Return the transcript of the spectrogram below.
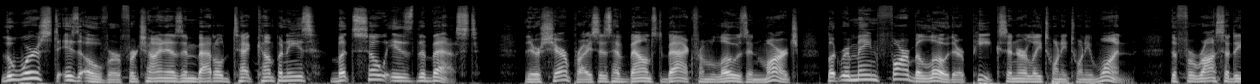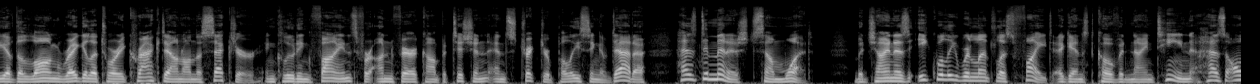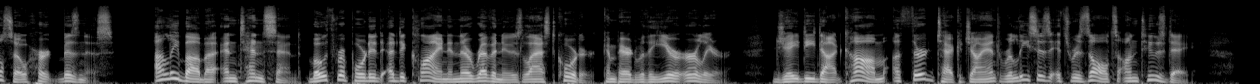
The worst is over for China's embattled tech companies, but so is the best. Their share prices have bounced back from lows in March, but remain far below their peaks in early 2021. The ferocity of the long regulatory crackdown on the sector, including fines for unfair competition and stricter policing of data, has diminished somewhat. But China's equally relentless fight against COVID 19 has also hurt business. Alibaba and Tencent both reported a decline in their revenues last quarter compared with a year earlier. JD.com, a third tech giant, releases its results on Tuesday.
